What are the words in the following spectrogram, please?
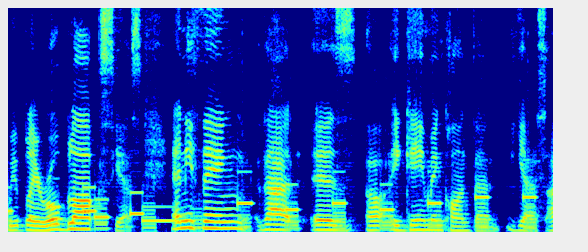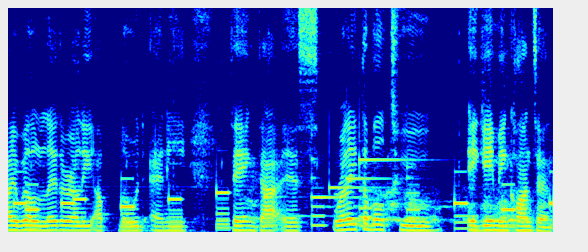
We play Roblox. Yes, anything that is uh, a gaming content. Yes, I will literally upload anything that is relatable to a gaming content.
